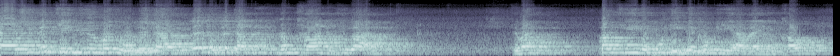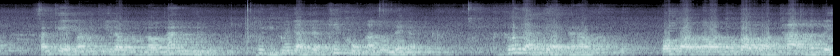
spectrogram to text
แต่ชีวิตจริงคือมาอยู่ด้วยกัน และอยู่ด้วยกันน้ำคาอย่างที่ว่าใช่ไหมบางทีเนี่ยผู้หญิงเนี่ยเขามีอะไรของเขาสังเกตไหมบางทีเราเรานั่งอยู่ผู้หญิงก็อยากจะคิดคุมอารมณ์เล็กอะเขาอยากแก่กับเราอะพอก่อนนอนเขาก็เอาหมอนข้างมาตี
